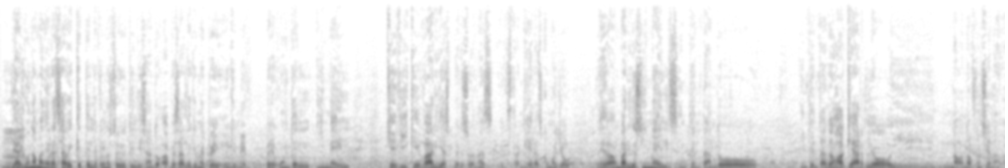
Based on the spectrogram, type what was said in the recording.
de Mm. alguna manera sabe qué teléfono estoy utilizando a pesar de que me, que me pregunte el email que vi que varias personas extranjeras como yo le daban varios emails intentando intentando hackearlo y no no funcionaba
